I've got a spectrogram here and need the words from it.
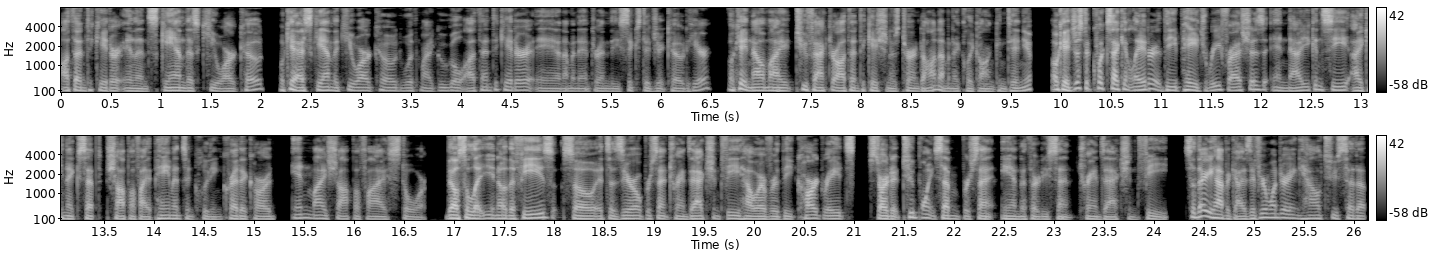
Authenticator and then scan this QR code. Okay, I scan the QR code with my Google Authenticator and I'm going to enter in the six digit code here. Okay, now my two-factor authentication is turned on. I'm going to click on continue. Okay, just a quick second later, the page refreshes and now you can see I can accept Shopify payments, including credit card in my Shopify store. They also let you know the fees. So it's a 0% transaction fee. However, the card rates start at 2.7% and a 30 cent transaction fee. So there you have it, guys. If you're wondering how to set up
